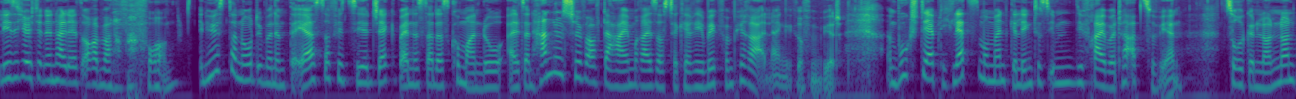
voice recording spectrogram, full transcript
lese ich euch den Inhalt jetzt auch einfach nochmal vor. In höchster Not übernimmt der erste Offizier Jack Bannister das Kommando, als ein Handelsschiff auf der Heimreise aus der Karibik von Piraten angegriffen wird. Im buchstäblich letzten Moment gelingt es ihm, die Freibeuter abzuwehren. Zurück in London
